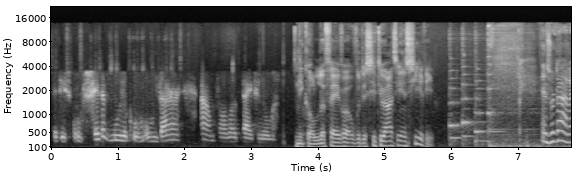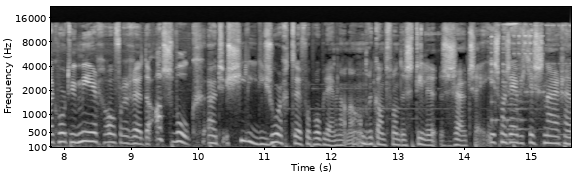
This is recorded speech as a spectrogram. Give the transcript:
het is ontzettend moeilijk om, om daar aantallen bij te noemen. Nicole Lefever over de situatie in Syrië. En zo dadelijk hoort u meer over eh, de aswolk uit Chili. Die zorgt eh, voor problemen aan de andere kant van de stille Zuidzee. Eerst maar eens eventjes naar eh,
